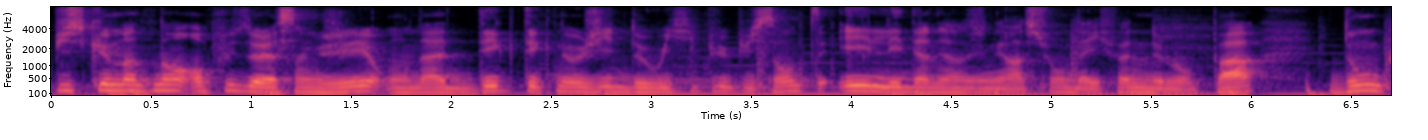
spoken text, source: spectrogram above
puisque maintenant en plus de la 5G, on a des technologies de Wi-Fi plus puissantes et les dernières générations d'iPhone ne l'ont pas, donc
